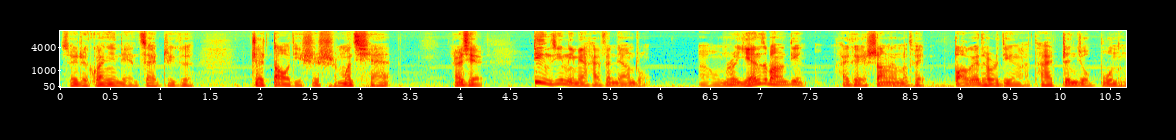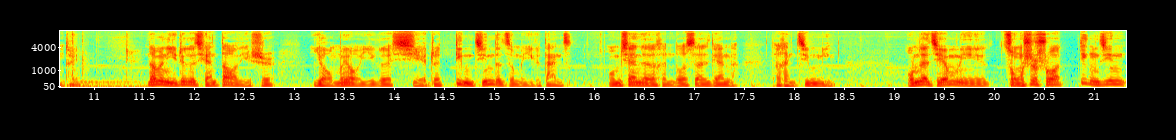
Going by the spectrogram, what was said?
所以这关键点在这个，这到底是什么钱？而且定金里面还分两种啊，我们说言字旁的定还可以商量着退，宝盖头的定啊，它还真就不能退。那么你这个钱到底是有没有一个写着定金的这么一个单子？我们现在的很多 4S 店呢，它很精明。我们在节目里总是说定金、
